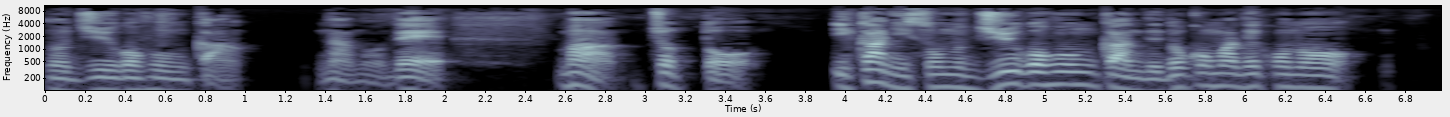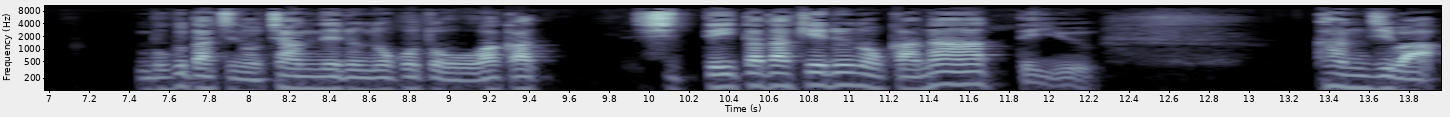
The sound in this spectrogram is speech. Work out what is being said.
の15分間なので、まあ、ちょっと、いかにその15分間でどこまでこの僕たちのチャンネルのことをわか、知っていただけるのかなっていう感じは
